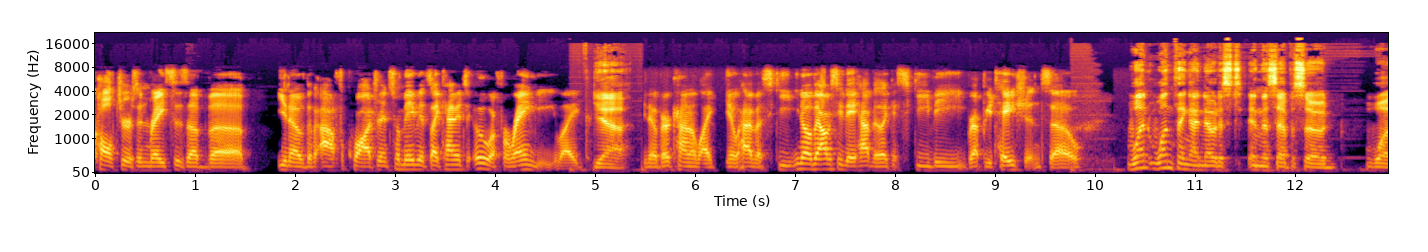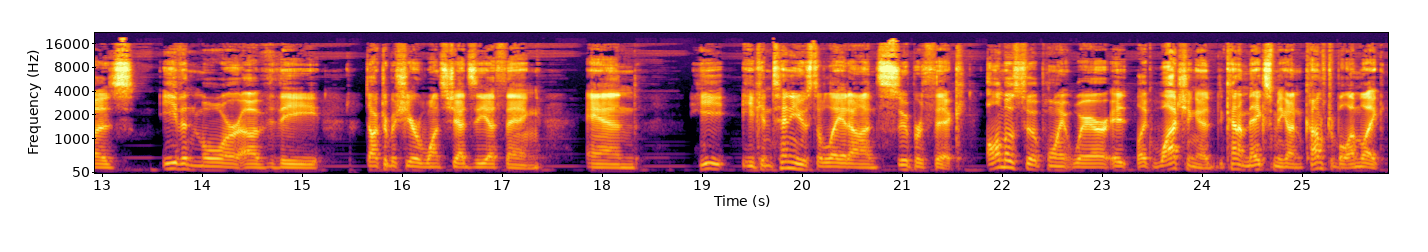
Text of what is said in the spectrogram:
cultures and races of the you know the Alpha Quadrant. So maybe it's like kind of oh a Ferengi, like Yeah. you know they're kind of like you know have a ski. You know, obviously they have like a skeevy reputation, so. One one thing I noticed in this episode was even more of the Dr. Bashir wants Jadzia thing, and he he continues to lay it on super thick, almost to a point where it like watching it, it kind of makes me uncomfortable. I'm like,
